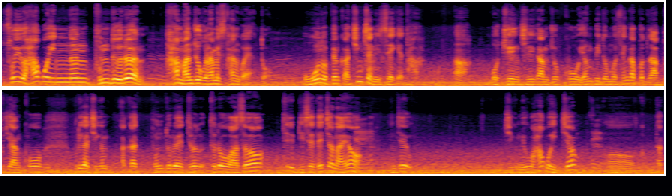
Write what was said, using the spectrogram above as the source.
소유하고 있는 분들은 음. 다 만족을 하면서 타는 거야 또 음. 오너 평가 칭찬 일색이야 다. 아, 뭐 주행 질감 좋고 연비도 뭐 생각보다 나쁘지 않고 우리가 지금 아까 본도로에 들어, 들어와서 트립 리셋 했잖아요. 네. 이제 지금 요거 하고 있죠? 네. 어, 딱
